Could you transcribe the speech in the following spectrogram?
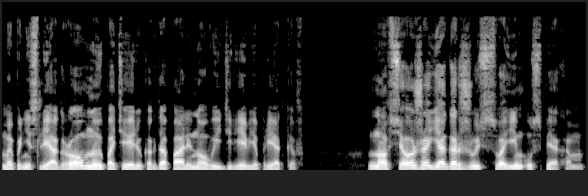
Мы понесли огромную потерю, когда пали новые деревья предков. Но все же я горжусь своим успехом.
